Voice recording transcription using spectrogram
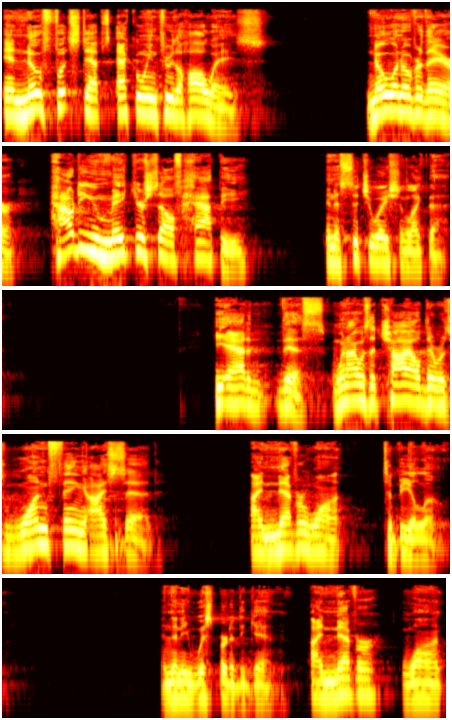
and no footsteps echoing through the hallways, no one over there. How do you make yourself happy in a situation like that. He added this When I was a child, there was one thing I said I never want to be alone. And then he whispered it again I never want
